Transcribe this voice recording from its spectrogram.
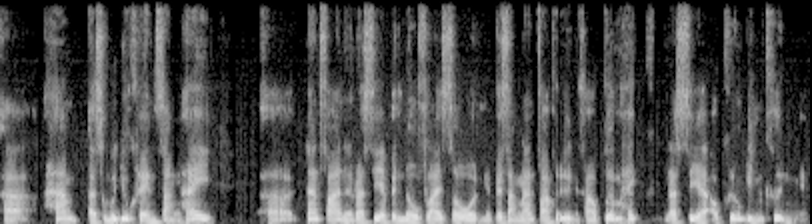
เอ่อห้ามเอ่อสมมติยูเครนสั่งให้เอ่อน่านฟ้าเหนือรัสเซียเป็น no fly zone เนี่ยไปสั่งน่านฟ้าคนอื่นเขาเพื่อไม่ให้รัสเซียเอาเครื่องบินขึ้นเนี่ย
